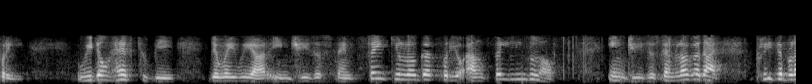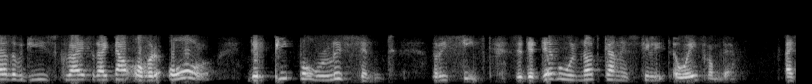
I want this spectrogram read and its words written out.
free. We don't have to be the way we are in Jesus' name. Thank you, Lord God, for your unfailing love in Jesus' name. Lord God, I plead the blood of Jesus Christ right now over all the people who listened, received, that the devil will not come and steal it away from them. I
